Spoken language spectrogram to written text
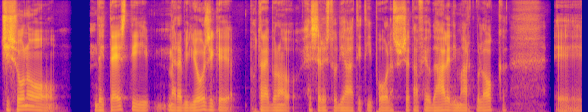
Ci sono dei testi meravigliosi che potrebbero essere studiati, tipo La società feudale di Mark Bloch, e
